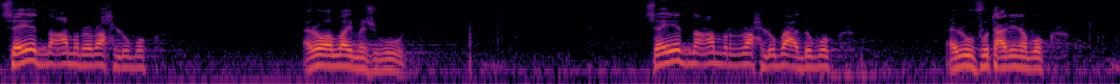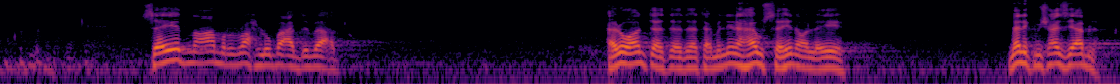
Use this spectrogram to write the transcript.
سيدنا عمرو راح له بكرة. قال له والله مشغول. سيدنا عمرو راح له بعده بكرة. قال له فوت علينا بكرة. سيدنا عمرو راح له بعد بعده. قال له أنت هتعمل لنا هوسة هنا ولا إيه؟ مالك مش عايز يقابلك.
